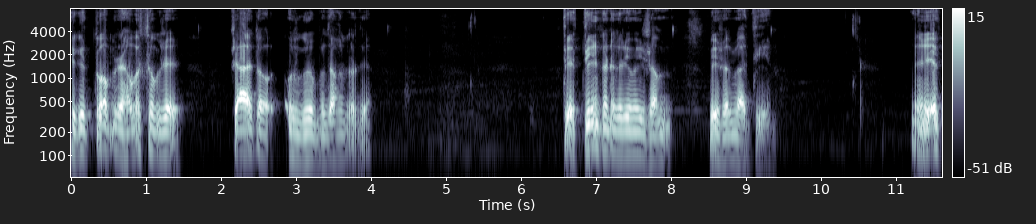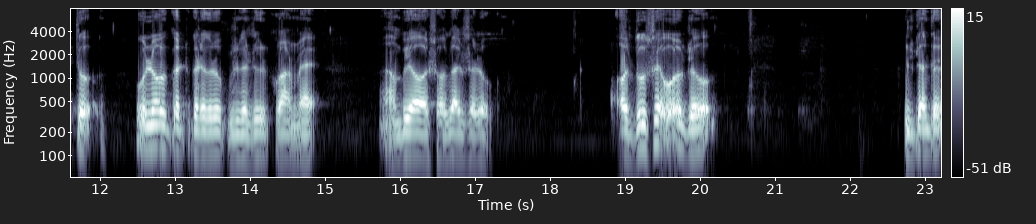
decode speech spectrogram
لیکن تو اپنے حوث سے مجھے چاہے تو اس گروپ میں داخل کر دے تین کیٹیگری میری سامنے میری سمجھ آتی ہے۔ یعنی ایک تو ان لوگوں کا کیٹیگری ذکر قرآن میں ہے انبیاء اور سودا سے لوگ۔ اور دوسرے وہ جو ان کے اندر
